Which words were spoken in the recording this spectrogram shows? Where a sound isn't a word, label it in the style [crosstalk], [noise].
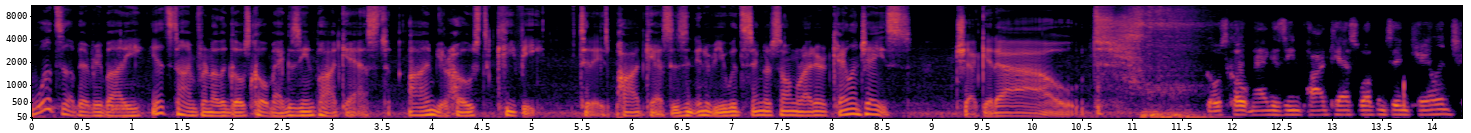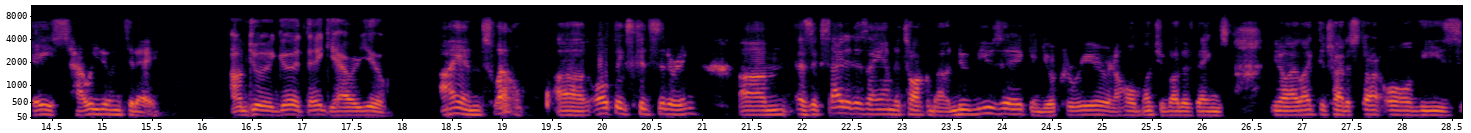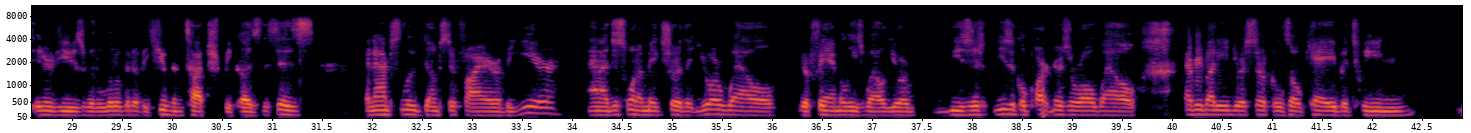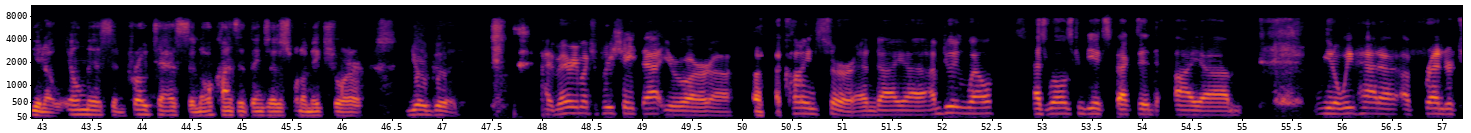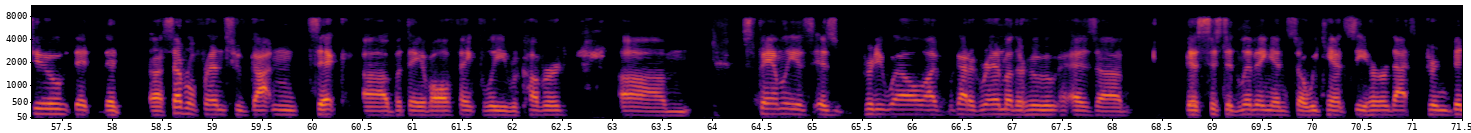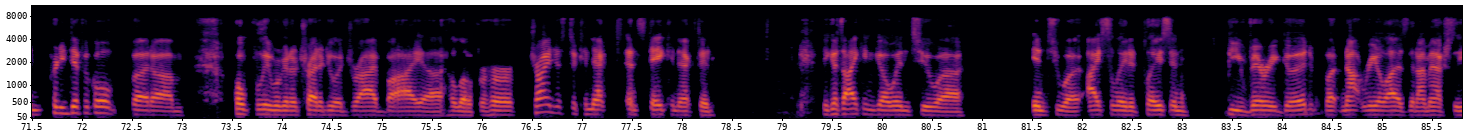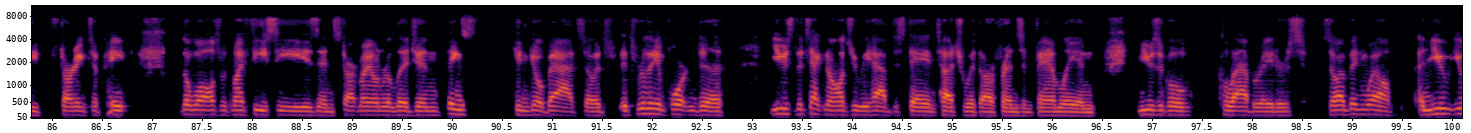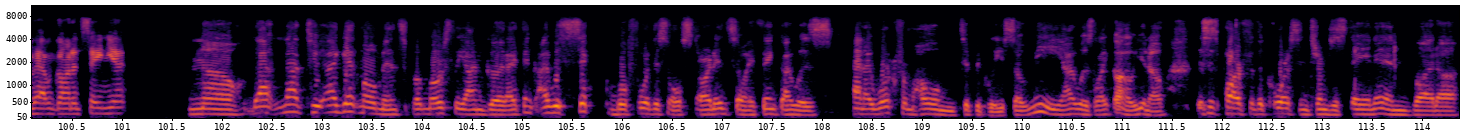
What's up, everybody? It's time for another Ghost Cult Magazine podcast. I'm your host, Keith. Today's podcast is an interview with singer songwriter Kalen Chase. Check it out. Ghost Cult Magazine podcast welcomes in Kalen Chase. How are you doing today? I'm doing good. Thank you. How are you? I am swell. Uh, all things considering, um, as excited as I am to talk about new music and your career and a whole bunch of other things, you know, I like to try to start all these interviews with a little bit of a human touch because this is an absolute dumpster fire of a year. And I just want to make sure that you're well, your family's well, your music, musical partners are all well, everybody in your circle's okay between, you know, illness and protests and all kinds of things. I just want to make sure you're good I very much appreciate that. You are uh, a, a, kind sir, and I uh, I'm doing well as well as can be expected. I um, you know we've had a, a friend or two that that uh, several friends who've gotten sick, uh, but they have all thankfully recovered. Um, family is is pretty well. I've got a grandmother who has uh, assisted living and so we can't see her. That's been pretty difficult but um, hopefully we're going to try to do a drive by uh, hello for her. Trying just to connect and stay connected because i can go into uh into a isolated place and be very good but not realize that i'm actually starting to paint the walls with my feces and start my own religion. Things can go bad so it's it's really important to use the technology we have to stay in touch with our friends and family and musical collaborators. So I've been well. And you you haven't gone insane yet? No, not not too. I get moments, but mostly I'm good. I think I was sick before this all started, so I think I was, and I work from home typically. So me, I was like, oh, you know, this is par for the course in terms of staying in. But uh,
